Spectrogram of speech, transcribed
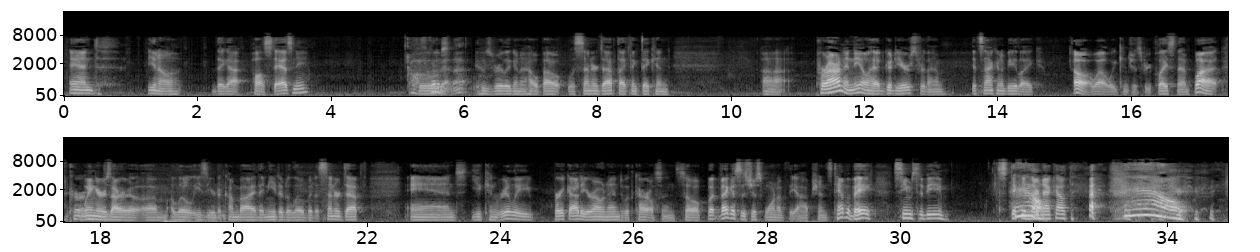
And, you know, they got Paul Stastny, Oh, I forgot Who's- about that. who's really going to help out with center depth. I think they can. Uh, Perron and Neal had good years for them. It's not going to be like, oh, well, we can just replace them. But Correct. wingers are um, a little easier to come by. They needed a little bit of center depth, and you can really break out of your own end with Karlsson. So, but Vegas is just one of the options. Tampa Bay seems to be sticking How? their neck out there. How?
